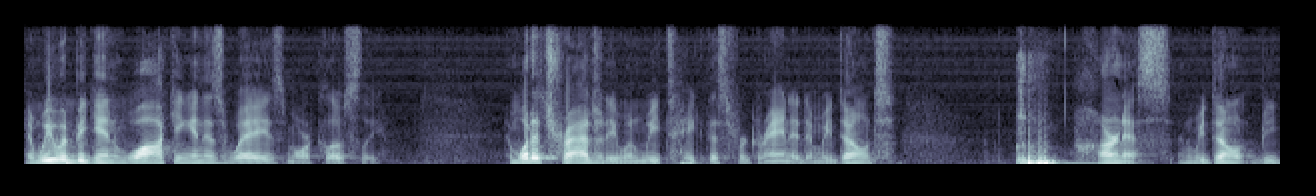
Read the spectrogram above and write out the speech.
and we would begin walking in his ways more closely. And what a tragedy when we take this for granted and we don't harness and we don't, be,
